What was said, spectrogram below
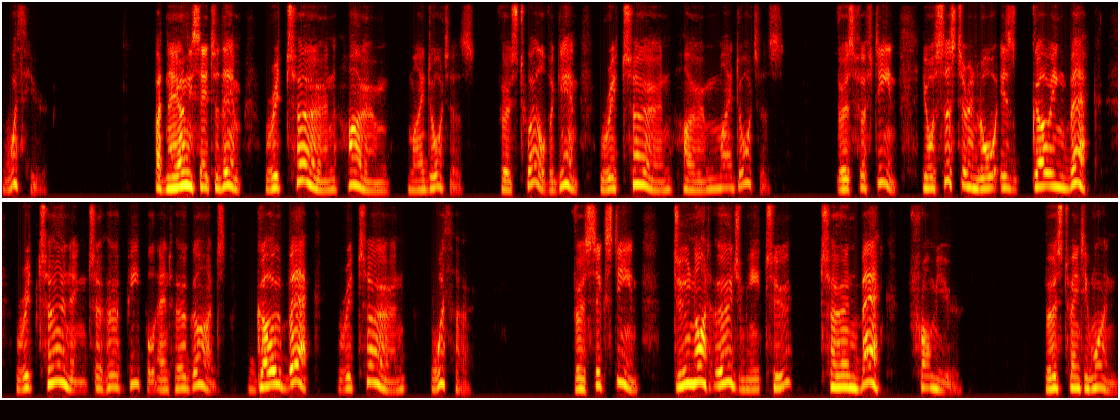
with you. But Naomi said to them, Return home, my daughters. Verse 12 again, Return home, my daughters. Verse 15 Your sister in law is going back returning to her people and her gods. Go back, return with her. Verse 16 Do not urge me to turn back from you. Verse 21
